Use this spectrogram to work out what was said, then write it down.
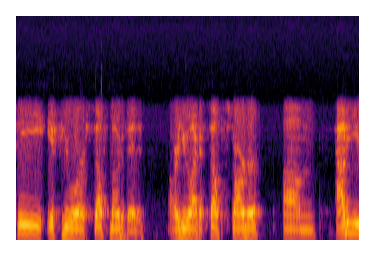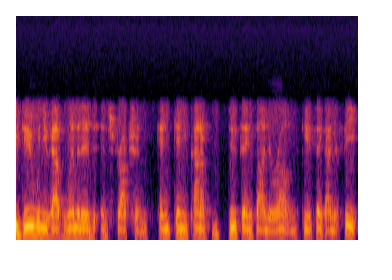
see if you're self motivated. Are you like a self starter? Um, how do you do when you have limited instructions? Can can you kind of do things on your own? Can you think on your feet?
